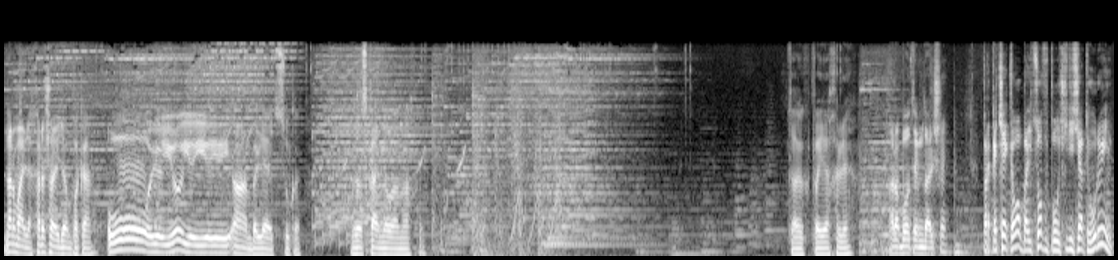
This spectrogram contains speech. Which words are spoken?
Нормально, хорошо, идем пока. Ой-ой-ой-ой-ой. А, блядь, сука. Заскамила нахуй. Так, поехали. Работаем дальше. Прокачай кого? Бойцов и получи 10 уровень?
